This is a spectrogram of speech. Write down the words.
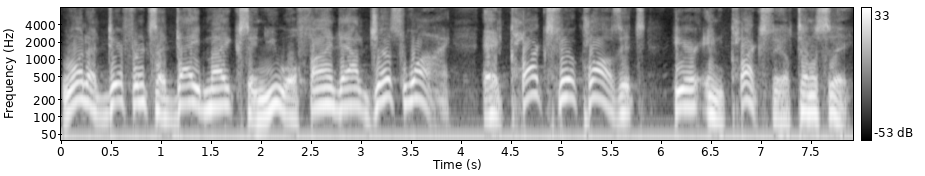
What a difference a day makes, and you will find out just why at Clarksville Closets here in Clarksville, Tennessee.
